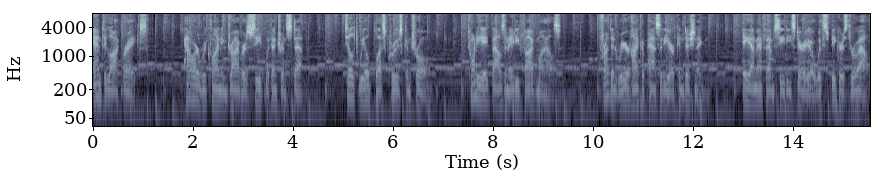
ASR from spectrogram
anti-lock brakes, power reclining driver's seat with entrance step, tilt wheel plus cruise control, 28,085 miles, front and rear high capacity air conditioning, AM FM CD stereo with speakers throughout,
